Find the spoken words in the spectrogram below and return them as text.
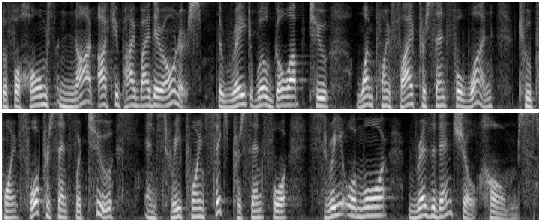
But for homes not occupied by their owners, the rate will go up to 1.5% for one, 2.4% for two, and 3.6% for three or more residential homes.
